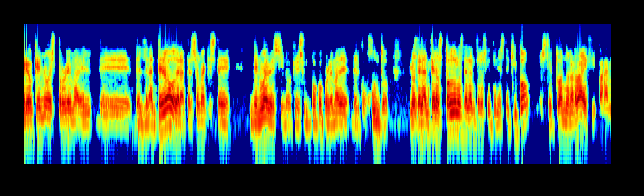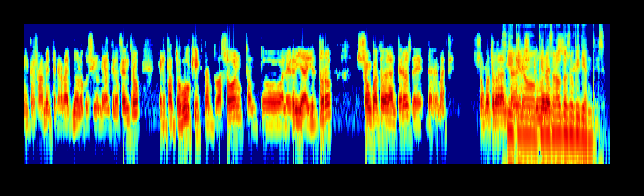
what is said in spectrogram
Creo que no es problema del, de, del delantero o de la persona que esté de nueve, sino que es un poco problema de, del conjunto. Los delanteros, todos los delanteros que tiene este equipo, exceptuando Narváez, y para mí personalmente Narváez no lo considero un delantero centro, pero tanto Bukic, tanto Azón, tanto Alegría y el Toro, son cuatro delanteros de, de remate. Son cuatro delanteros sí, que, no, si que no son autosuficientes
